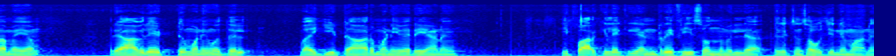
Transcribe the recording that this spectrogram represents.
സമയം രാവിലെ എട്ട് മണി മുതൽ വൈകിട്ട് ആറ് മണി വരെയാണ്. ഈ പാർക്കിലേക്ക് എൻട്രി ഫീസ് ഒന്നുമില്ല തികച്ചും സൗജന്യമാണ്.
